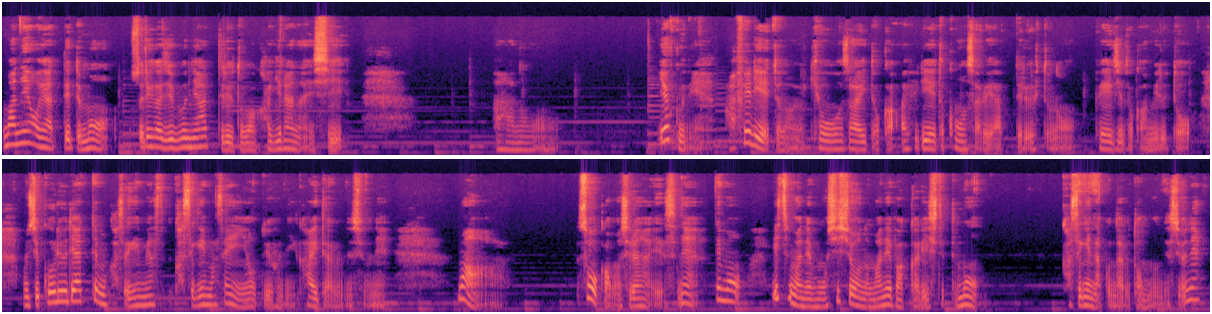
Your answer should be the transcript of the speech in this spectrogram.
真似をやってても、それが自分に合ってるとは限らないし、あの、よくね、アフィリエイトの教材とか、アフィリエイトコンサルやってる人のページとか見ると、自己流でやっても稼げま稼げませんよというふうに書いてあるんですよね。まあ、そうかもしれないですね。でも、いつまでも師匠の真似ばっかりしてても、稼げなくなると思うんですよね。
